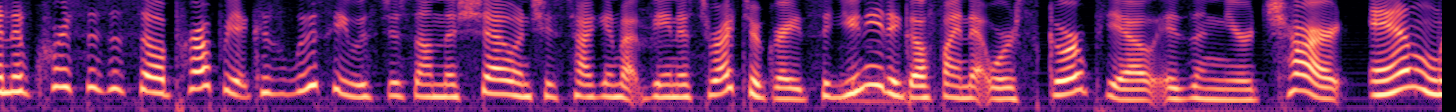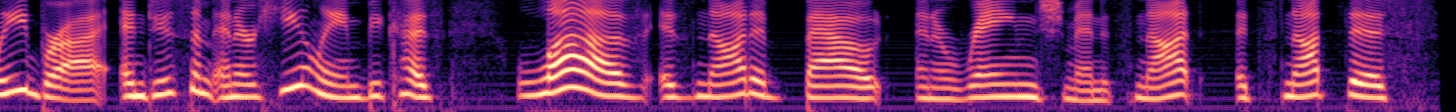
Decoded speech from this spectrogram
and of course, this is so appropriate because Lucy was just on the show and she's talking about Venus retrograde. So, you need to go find out where Scorpio is in your chart and Libra and do some inner healing because love is not about an arrangement. It's not, it's not this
